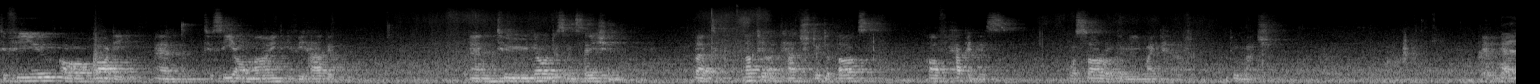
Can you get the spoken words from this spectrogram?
to feel our body and to see our mind if we have it, and to know the sensation, but not to attach to the thoughts of happiness or sorrow that we might have too much. เป็นการ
